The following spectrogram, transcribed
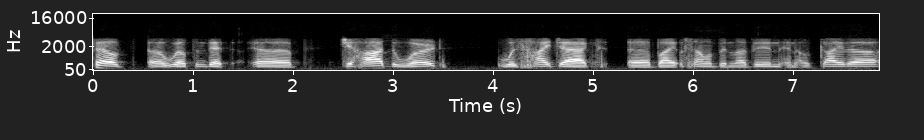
felt uh, Welton that uh, jihad, the word, was hijacked uh, by Osama bin Laden and Al Qaeda,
